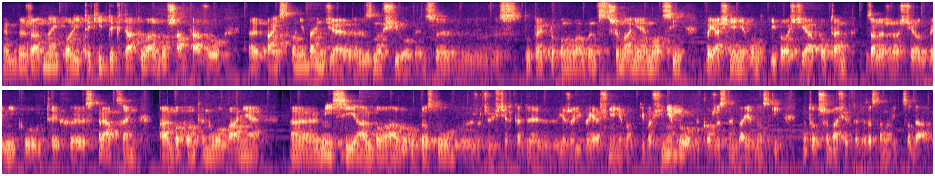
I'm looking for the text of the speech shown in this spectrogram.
jakby żadnej polityki dyktatu albo szantażu e, państwo nie będzie znosiło, więc e, tutaj proponowałbym wstrzymanie emocji, wyjaśnienie wątpliwości, a potem w zależności od wyniku tych e, sprawdzeń albo kontynuowanie E, misji, albo, albo po prostu rzeczywiście wtedy, jeżeli wyjaśnienie wątpliwości nie byłoby korzystne dla jednostki, no to trzeba się wtedy zastanowić, co dalej.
